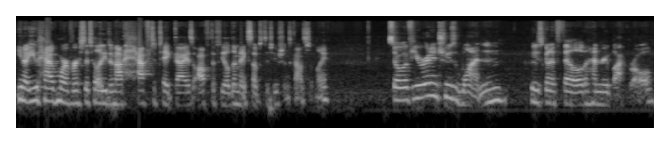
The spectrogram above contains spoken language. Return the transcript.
you know, you have more versatility to not have to take guys off the field and make substitutions constantly. So if you were going to choose one who's going to fill the Henry Black role,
